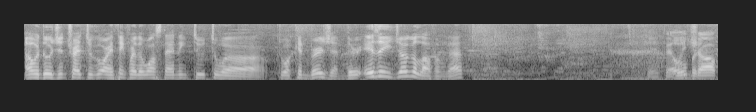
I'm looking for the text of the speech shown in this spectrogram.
Oh, Doujin tried to go, I think, for the wall standing two to a to a conversion. There is a juggle off of that. Okay, belly Oh, chop.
